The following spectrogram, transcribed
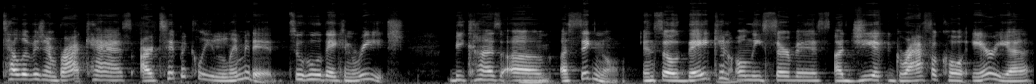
television broadcasts are typically limited to who they can reach because of a signal. And so they can only service a geographical area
